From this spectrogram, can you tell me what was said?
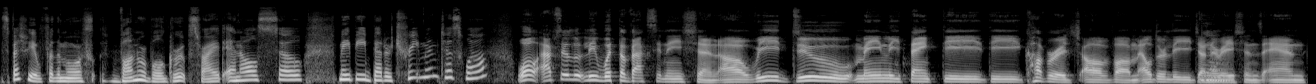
especially for the more vulnerable groups, right? And also maybe better treatment as well? Well, absolutely. Absolutely with the vaccination, uh, we do mainly thank the the coverage of um, elderly generations and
